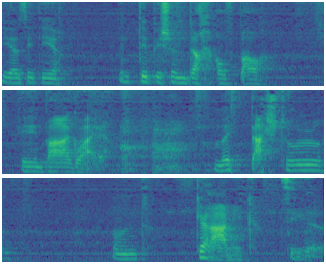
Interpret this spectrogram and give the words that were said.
Hier seht ihr den typischen Dachaufbau in Paraguay. Mit Dachstuhl und Ziel.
